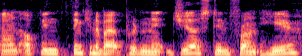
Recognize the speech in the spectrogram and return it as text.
And I've been thinking about putting it just in front here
